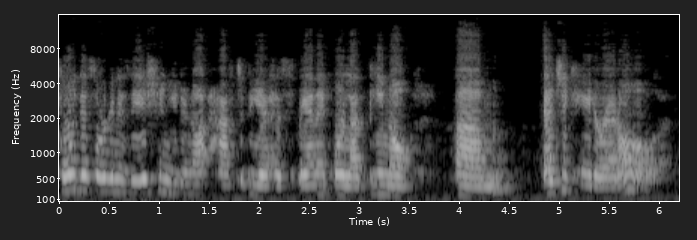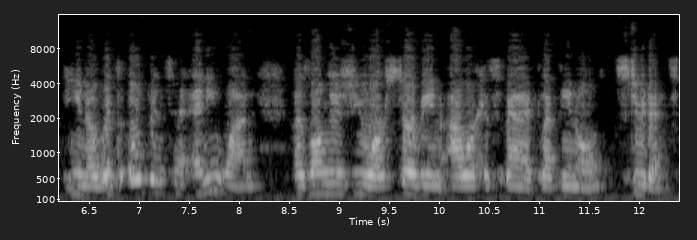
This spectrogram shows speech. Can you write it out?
for this organization, you do not have to be a Hispanic or Latino um, educator at all. You know, it's open to anyone as long as you are serving our Hispanic Latino students,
